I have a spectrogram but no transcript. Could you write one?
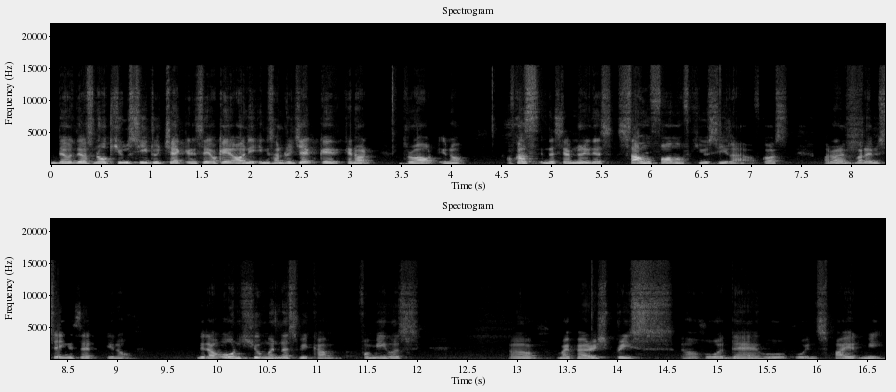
there, there's no QC to check and say, okay, only in some reject, okay, cannot throw out, you know. Of course, in the seminary, there's some form of QC, lah, of course. But what I'm, what I'm saying is that, you know, with our own humanness we come. For me, was uh, my parish priests uh, who were there who, who inspired me.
